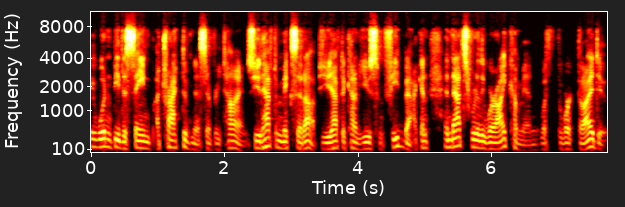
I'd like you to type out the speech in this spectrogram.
it wouldn't be the same attractiveness every time. So you'd have to mix it up. You'd have to kind of use some feedback. And and that's really where I come in with the work that I do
